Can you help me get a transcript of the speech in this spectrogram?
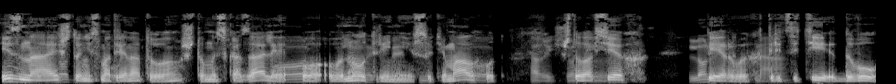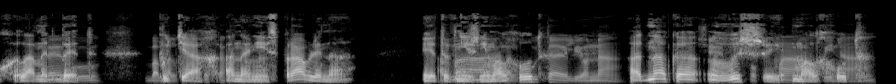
И знай, что несмотря на то, что мы сказали о внутренней сути Малхут, что во всех первых 32 ламет путях она не исправлена, это в нижний Малхут, однако высший Малхут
